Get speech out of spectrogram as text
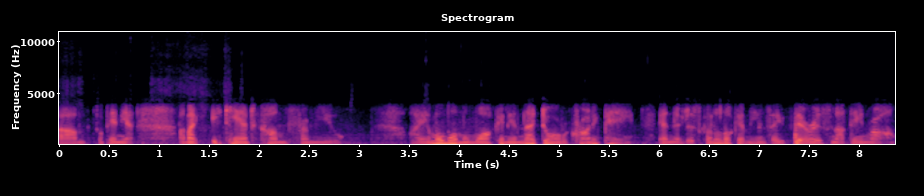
um, opinion? I'm like, it can't come from you. I am a woman walking in that door with chronic pain, and they're just going to look at me and say, there is nothing wrong.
